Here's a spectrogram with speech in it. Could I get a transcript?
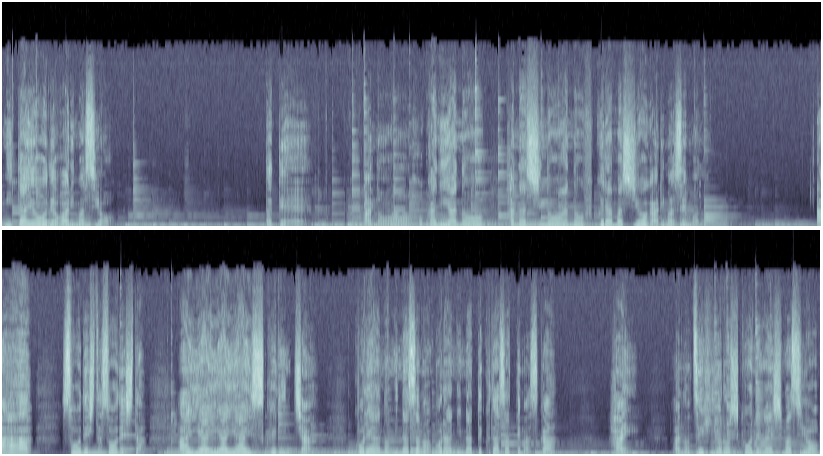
見たようで終わりますよ。だってあの他にあの話のあの膨らましようがありませんもの。ああそうでしたそうでした。あいあいあいアイスクリンちゃん。これあの皆様ご覧になってくださってますか？はい。あのぜひよろしくお願いしますよ。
